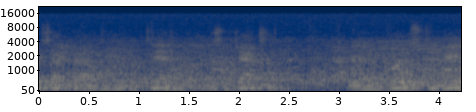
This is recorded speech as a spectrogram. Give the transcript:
Riverside fouls number 10, Mr. Jackson, who is the first teammate.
